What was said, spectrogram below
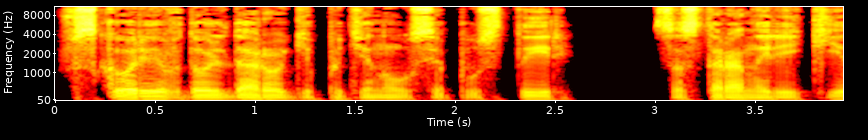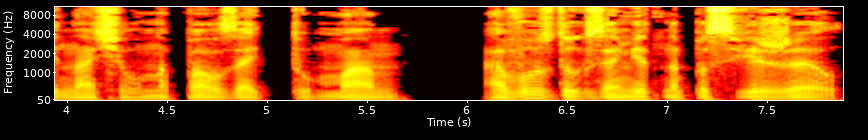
Вскоре вдоль дороги потянулся пустырь, со стороны реки начал наползать туман, а воздух заметно посвежел,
